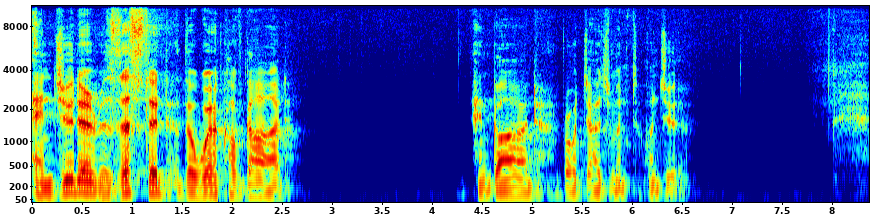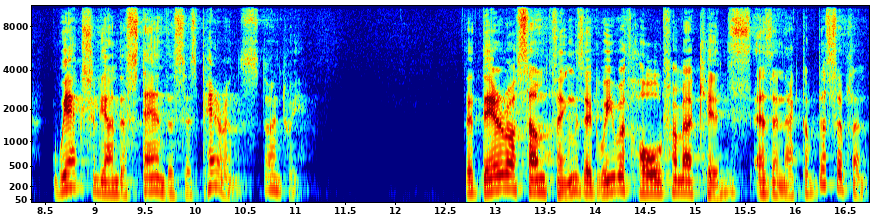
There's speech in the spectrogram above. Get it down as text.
And Judah resisted the work of God. And God brought judgment on Judah. We actually understand this as parents, don't we? That there are some things that we withhold from our kids as an act of discipline.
